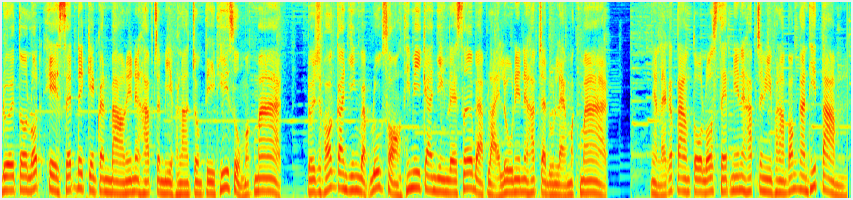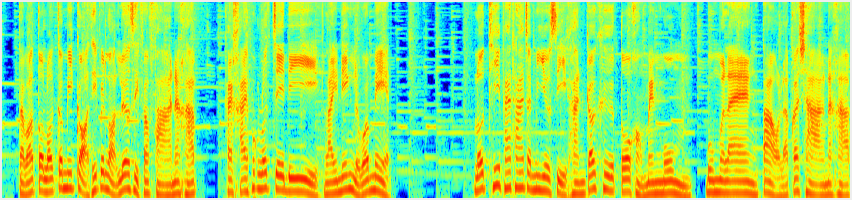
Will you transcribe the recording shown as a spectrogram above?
โดยตัวรถ A เซตในเกมกันบาวนี้นะครับจะมีพลังโจมตีที่สูงมากๆ โดยเฉพาะการยิงแบบลูก 2 ที่มีการยิงเลเซอร์แบบหลายลูกนี่นะครับจะรุนแรงมากๆ อย่างไรก็ตามตัวรถเซตนี้นะครับจะมีพลังป้องกันที่ต่ำแต่ว่าตัวรถก็มีเกราะที่เป็นหลอดเลือดสีฟ้าๆนะครับคล้ายๆพวกรถ JD Lightning หรือว่าเมดรถที่แพททางจะมีอยู่ 4 คันก็คือตัวของแมงมุม บูมแมลง เต่าแล้วก็ช้างนะครับ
